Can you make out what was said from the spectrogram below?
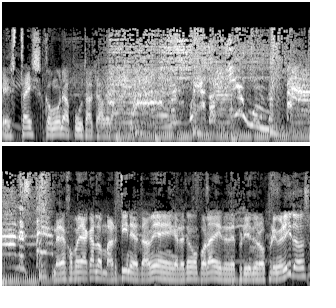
Estáis como una puta cabra. Me dejo por ahí a Carlos Martínez también, que le tengo por ahí de, de los primeritos.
